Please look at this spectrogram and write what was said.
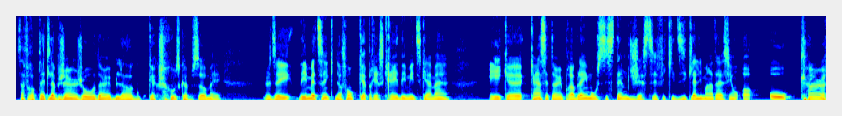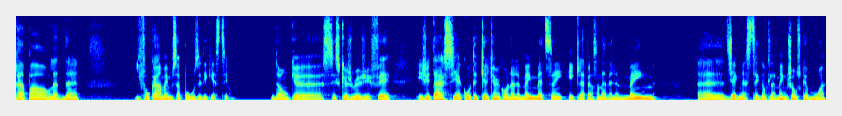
Ça fera peut-être l'objet un jour d'un blog ou quelque chose comme ça, mais je veux dire, des médecins qui ne font que prescrire des médicaments et que quand c'est un problème au système digestif et qui dit que l'alimentation a aucun rapport là-dedans, il faut quand même se poser des questions. Donc, euh, c'est ce que j'ai fait. et j'étais assis à côté de quelqu'un qu'on a le même médecin et que la personne avait le même euh, diagnostic, donc la même chose que moi,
